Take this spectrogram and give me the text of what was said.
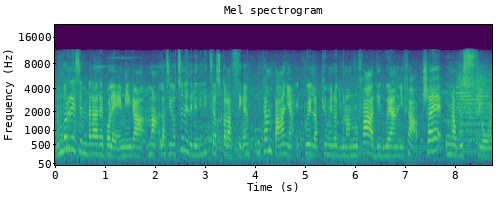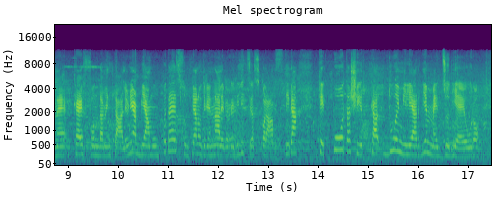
Non vorrei sembrare polemica, ma la situazione dell'edilizia scolastica in Campania è quella più o meno di un anno fa, di due anni fa. C'è una questione che è fondamentale. Noi abbiamo un POTES, un piano triennale per l'edilizia scolastica che quota circa 2 miliardi e mezzo di euro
